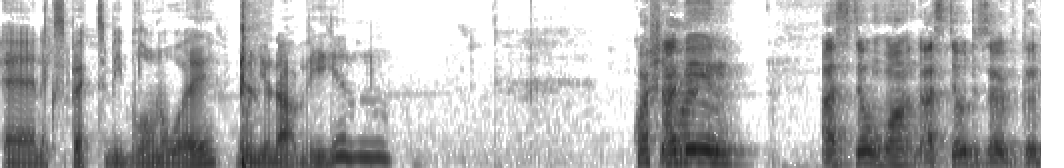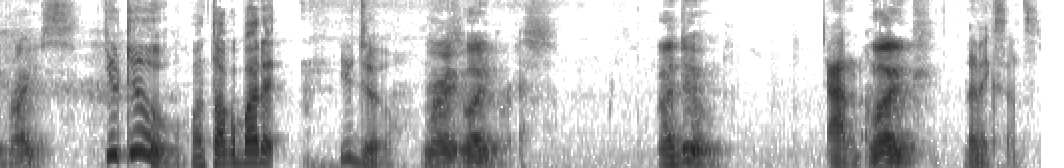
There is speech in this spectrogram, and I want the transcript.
and expect to be blown away when you're not vegan? Question. I mark? mean, I still want I still deserve good rice. You do. want to talk about it? You do. Right, like rice. I do. I don't know. Like That makes sense.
